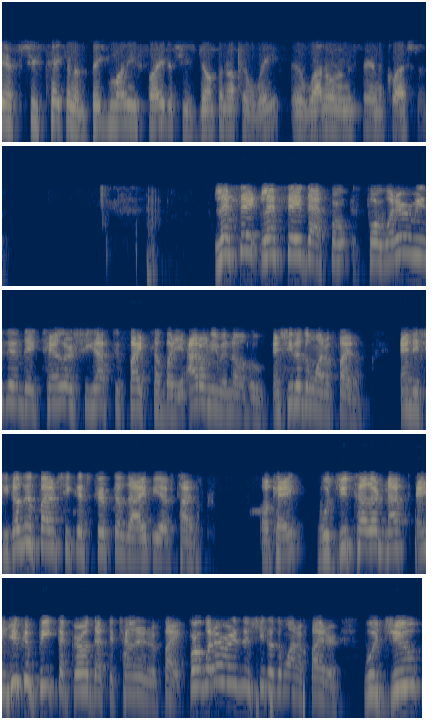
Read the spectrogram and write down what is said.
If she's taking a big money fight, if she's jumping up in weight, uh, well, I don't understand the question. Let's say let's say that for for whatever reason they tell her she has to fight somebody I don't even know who and she doesn't want to fight him and if she doesn't fight him she gets stripped of the IBF title. Okay, would you tell her not? And you could beat the girl that they're telling her to fight for whatever reason she doesn't want to fight her. Would you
